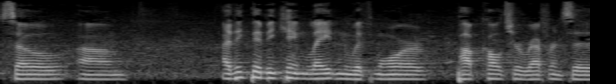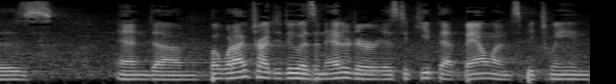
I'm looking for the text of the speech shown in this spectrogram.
So um, I think they became laden with more pop culture references. And um, but what I've tried to do as an editor is to keep that balance between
